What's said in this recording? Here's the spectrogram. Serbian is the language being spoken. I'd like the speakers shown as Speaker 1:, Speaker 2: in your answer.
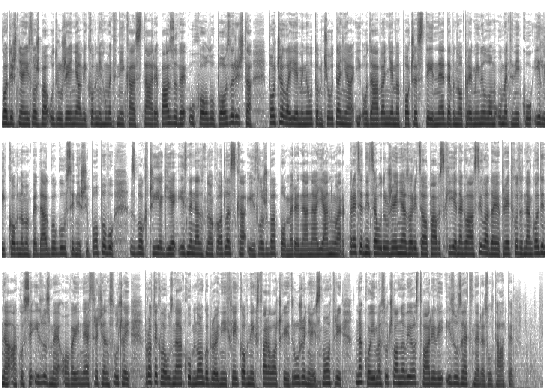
Speaker 1: Godišnja izložba Udruženja likovnih umetnika Stare Pazove u holu pozorišta počela je minutom ćutanja i odavanjem počasti nedavno preminulom umetniku i likovnom pedagogu Siniši Popovu, zbog čijeg je iznenadnog odlaska izložba pomerena na januar. Predsjednica Udruženja Zorica Opavski je naglasila da je prethodna godina, ako se izuzme ovaj nesrećan slučaj, protekla u znaku mnogobrojnih likovnih stvaralačkih druženja i smotri na kojima su članovi ostvarili izuzetne rezultate.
